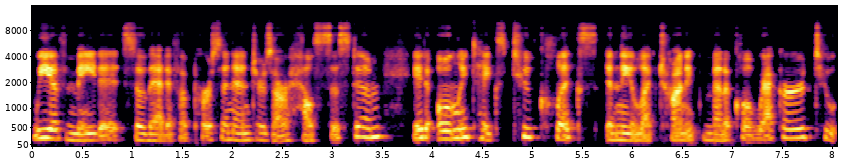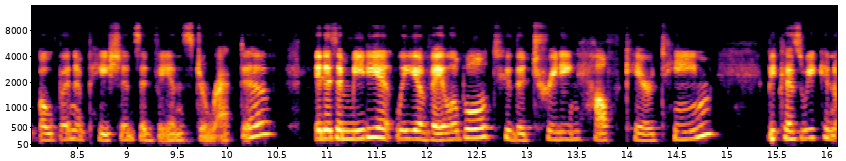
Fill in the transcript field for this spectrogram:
we have made it so that if a person enters our health system, it only takes two clicks in the electronic medical record to open a patient's advanced directive. It is immediately available to the treating healthcare team because we can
